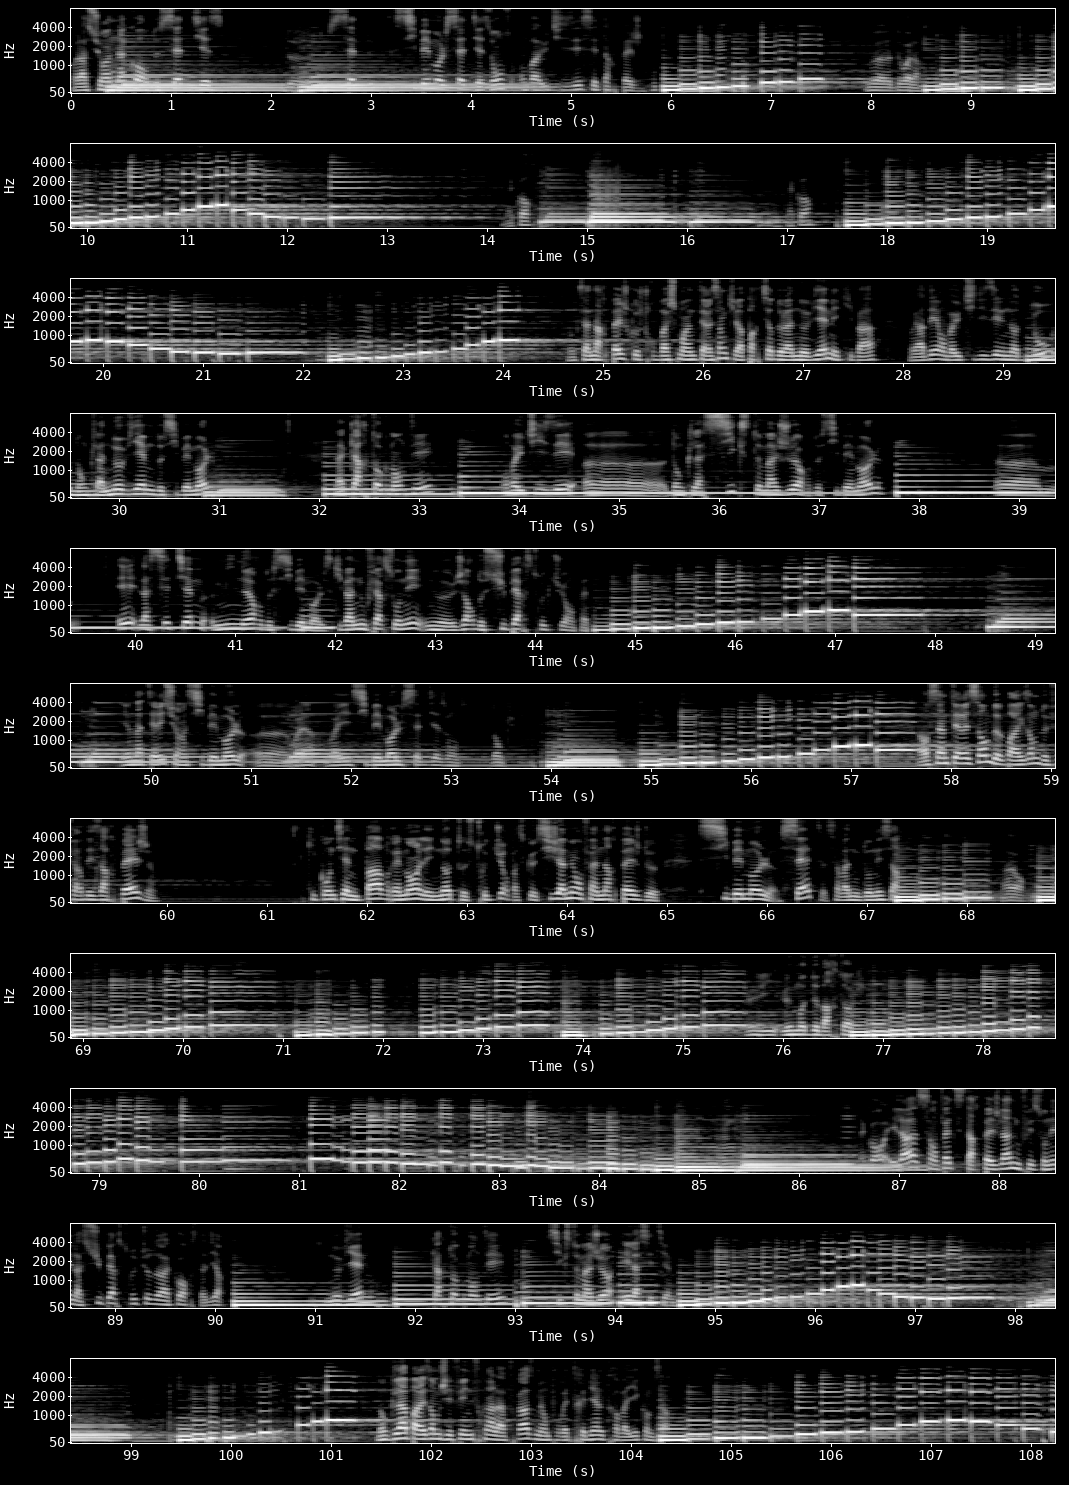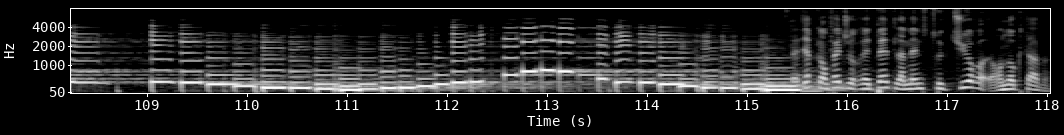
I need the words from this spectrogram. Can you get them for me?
Voilà, sur un accord de 7 dièse, de, de 7, de si bémol 7 dièse 11, on va utiliser cet arpège. Euh. D'accord? D'accord? Donc c'est un arpège que je trouve vachement intéressant qui va partir de la 9ème et qui va, regardez, on va utiliser les notes Do, donc la 9ème de si bémol, la carte augmentée, on va utiliser euh, donc la sixte majeure de si bémol euh, et la septième mineure de si bémol, ce qui va nous faire sonner une genre de superstructure en fait. Et on atterrit sur un si bémol, euh, voilà, vous voyez, si bémol 7 dièse 11. Donc. Alors c'est intéressant de, par exemple, de faire des arpèges qui contiennent pas vraiment les notes structure parce que si jamais on fait un arpège de si bémol 7, ça va nous donner ça. Alors. Le, mode de Bartok. D'accord Et là, c'est en fait cet arpège-là nous fait sonner la superstructure de l'accord, c'est-à-dire 9ème, carte augmentée, sixte majeure et la septième. Donc là, par exemple, j'ai fait une frein à la phrase, mais on pourrait très bien le travailler comme ça. C'est-à-dire qu'en fait, je répète la même structure en octave.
